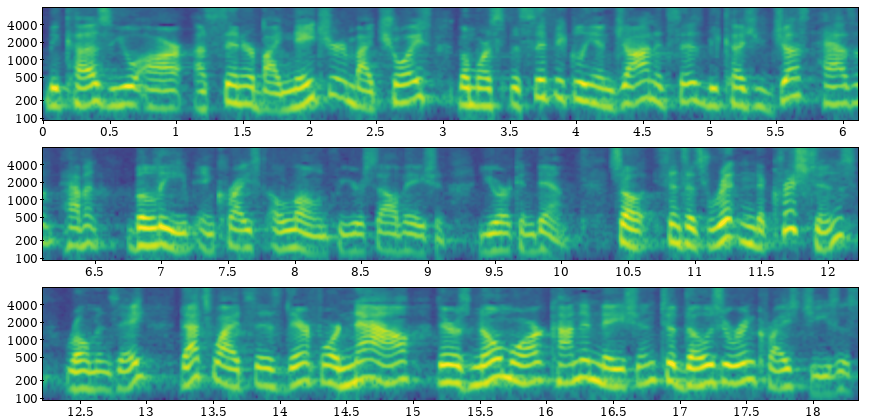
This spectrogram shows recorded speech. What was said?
because you are a sinner by nature and by choice. But more specifically in John, it says because you just hasn't, haven't believed in Christ alone for your salvation. You are condemned. So, since it's written to Christians, Romans 8, that's why it says, Therefore now there is no more condemnation to those who are in Christ Jesus.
